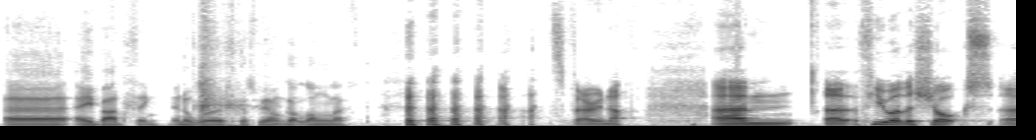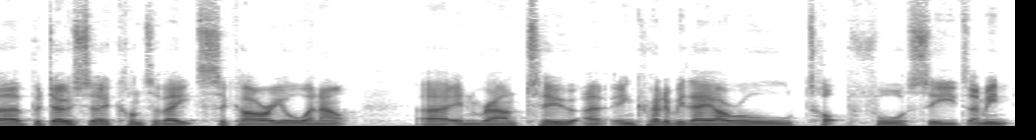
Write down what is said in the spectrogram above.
Uh, a bad thing, in a word, because we haven't got long left. That's fair enough. Um, a few other shocks. Uh, Badosa, Kontaveit, Sakkari all went out uh, in round two. Uh, incredibly, they are all top four seeds. I mean,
